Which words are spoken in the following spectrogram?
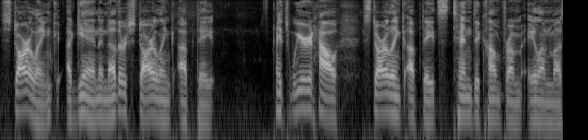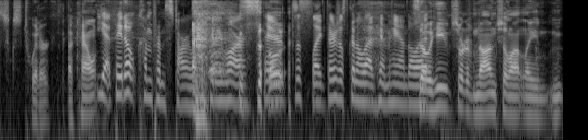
Starlink. Again, another Starlink update. It's weird how Starlink updates tend to come from Elon Musk's Twitter account. Yeah, they don't come from Starlink anymore. So- they're just like they're just going to let him handle So it. So he sort of nonchalantly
